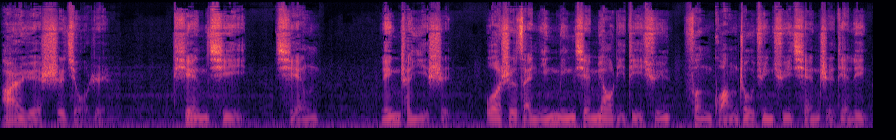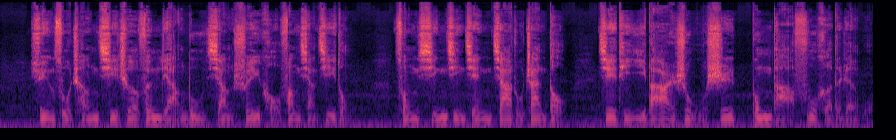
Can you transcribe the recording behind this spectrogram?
二月十九日，天气晴。凌晨一时，我是在宁明县庙里地区，奉广州军区前指电令，迅速乘汽车分两路向水口方向机动，从行进间加入战斗，接替一百二十五师攻打复河的任务。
